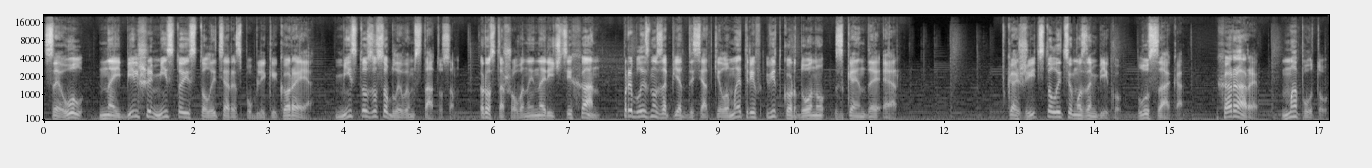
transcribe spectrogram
Сеул найбільше місто і столиця Республіки Корея, місто з особливим статусом, розташований на річці Хан, приблизно за 50 кілометрів від кордону з КНДР. Вкажіть столицю Мозамбіку, Лусака, Хараре, Мапуту.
